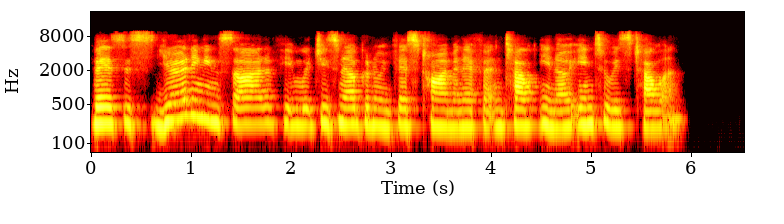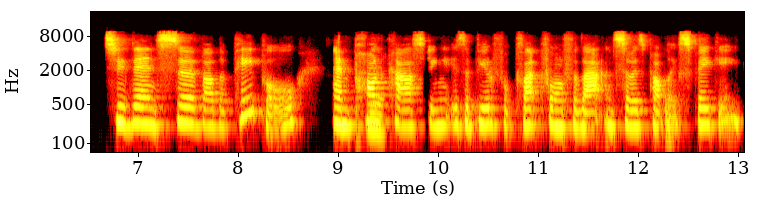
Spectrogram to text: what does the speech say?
There's this yearning inside of him, which he's now going to invest time and effort and talent, you know, into his talent to then serve other people. And podcasting yeah. is a beautiful platform for that. And so is public speaking.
